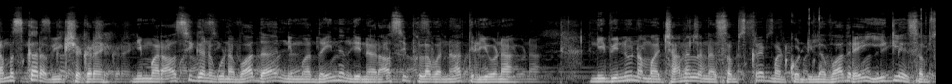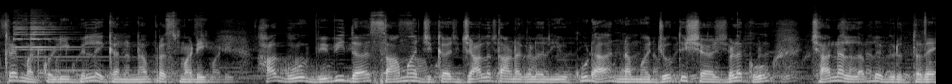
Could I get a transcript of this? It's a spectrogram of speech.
ನಮಸ್ಕಾರ ವೀಕ್ಷಕರೇ. ನಿಮ್ಮ ರಾಶಿಗನುಗುಣವಾದ ನಿಮ್ಮ ದೈನಂದಿನ ರಾಶಿ ಫಲವನ್ನು ತಿಳಿಯೋಣ. ನೀವಿನ್ನೂ ನಮ್ಮ ಚಾನಲನ್ನು ಸಬ್ಸ್ಕ್ರೈಬ್ ಮಾಡಿಕೊಂಡಿಲ್ಲವಾದರೆ ಈಗಲೇ ಸಬ್ಸ್ಕ್ರೈಬ್ ಮಾಡಿಕೊಳ್ಳಿ, ಬೆಲ್ ಐಕನನ್ನು ಪ್ರೆಸ್ ಮಾಡಿ. ಹಾಗೂ ವಿವಿಧ ಸಾಮಾಜಿಕ ಜಾಲತಾಣಗಳಲ್ಲಿಯೂ ಕೂಡ ನಮ್ಮ ಜ್ಯೋತಿಷ್ಯ ಬೆಳಕು ಚಾನಲ್ ಲಭ್ಯವಿರುತ್ತದೆ.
